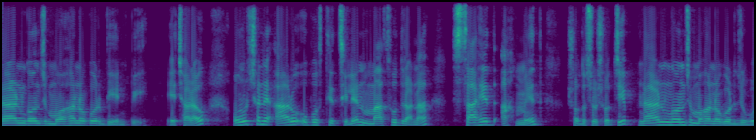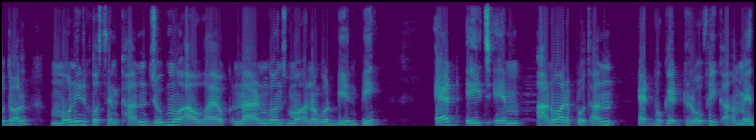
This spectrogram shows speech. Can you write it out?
নারায়ণগঞ্জ মহানগর বিএনপি। এছাড়াও অনুষ্ঠানে আরও উপস্থিত ছিলেন মাসুদ রানা, সাহেদ আহমেদ, সদস্য সচিব নারায়ণগঞ্জ মহানগর যুবদল, মনির হোসেন খান, যুগ্ম আহ্বায়ক নারায়ণগঞ্জ মহানগর BNP, ad H M Anwar Pradhan, advocate Rafiq Ahmed,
